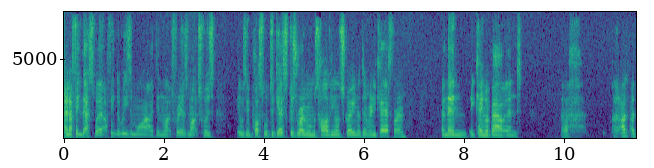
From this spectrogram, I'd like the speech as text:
And I think that's where I think the reason why I didn't like three as much was it was impossible to guess because Roman was hardly on screen. I didn't really care for him, and then it came about, and uh, I, I, I,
